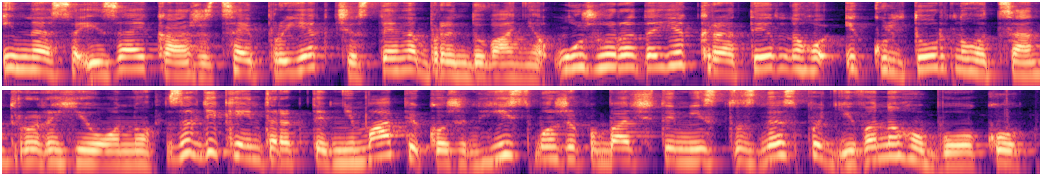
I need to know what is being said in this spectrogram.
Інеса Ізай каже, цей проєкт частина брендування Ужгорода як креативного і культурного центру регіону. Завдяки інтерактивній мапі кожен гість може побачити місто з несподіваного боку.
